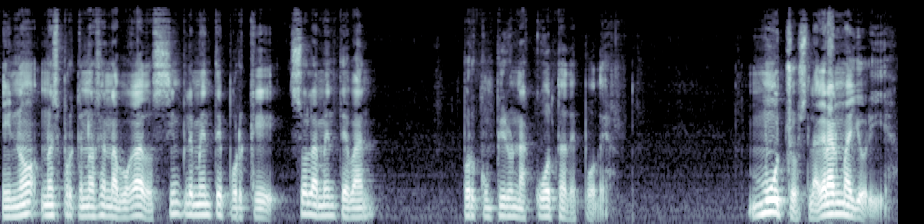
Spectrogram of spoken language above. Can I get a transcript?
Y no, no es porque no sean abogados, simplemente porque solamente van por cumplir una cuota de poder. Muchos, la gran mayoría.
